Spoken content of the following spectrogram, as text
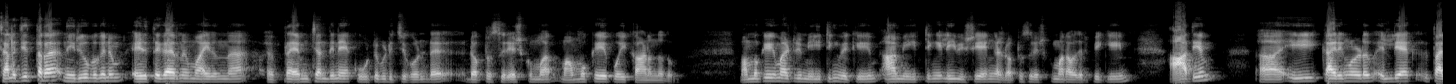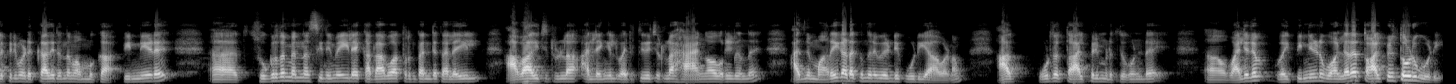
ചലച്ചിത്ര നിരൂപകനും എഴുത്തുകാരനുമായിരുന്ന പ്രേംചന്ദിനെ കൂട്ടുപിടിച്ചുകൊണ്ട് ഡോക്ടർ സുരേഷ് കുമാർ മമ്മൂക്കയെ പോയി കാണുന്നതും മമ്മൂക്കയുമായിട്ടൊരു മീറ്റിംഗ് വെക്കുകയും ആ മീറ്റിങ്ങിൽ ഈ വിഷയങ്ങൾ ഡോക്ടർ സുരേഷ് കുമാർ അവതരിപ്പിക്കുകയും ആദ്യം ഈ കാര്യങ്ങളോട് വലിയ താല്പര്യം എടുക്കാതിരുന്ന മമ്മൂക്ക പിന്നീട് സുഹൃതം എന്ന സിനിമയിലെ കഥാപാത്രം തന്റെ തലയിൽ ആവാഹിച്ചിട്ടുള്ള അല്ലെങ്കിൽ വരുത്തി വെച്ചിട്ടുള്ള ഹാങ് ഓവറിൽ നിന്ന് അതിന് മറികടക്കുന്നതിന് വേണ്ടി കൂടിയാവണം. ആ കൂടുതൽ താല്പര്യം എടുത്തുകൊണ്ട് വളരെ പിന്നീട് വളരെ താല്പര്യത്തോടു കൂടി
